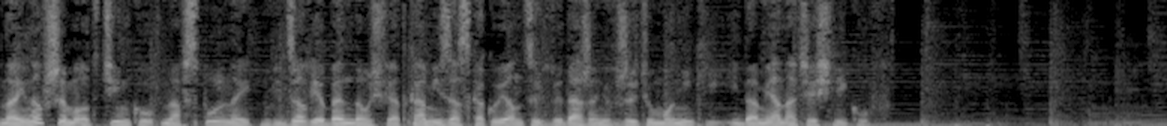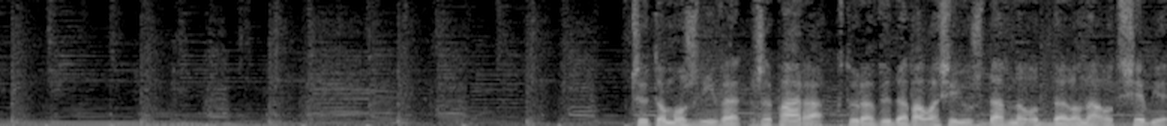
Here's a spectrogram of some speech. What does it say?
najnowszym odcinku na wspólnej widzowie będą świadkami zaskakujących wydarzeń w życiu Moniki i Damiana Cieślików. Czy to możliwe, że para, która wydawała się już dawno oddalona od siebie,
